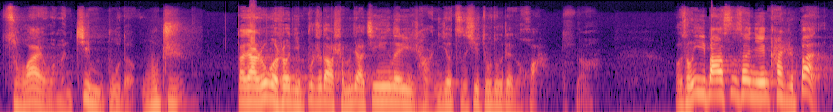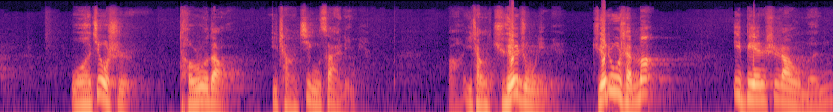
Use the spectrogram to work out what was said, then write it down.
阻碍我们进步的无知。大家如果说你不知道什么叫精英的立场，你就仔细读读这个话。我从一八四三年开始办，我就是投入到一场竞赛里面，啊，一场角逐里面。角逐什么？一边是让我们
